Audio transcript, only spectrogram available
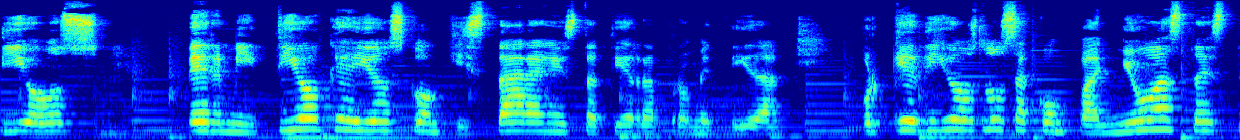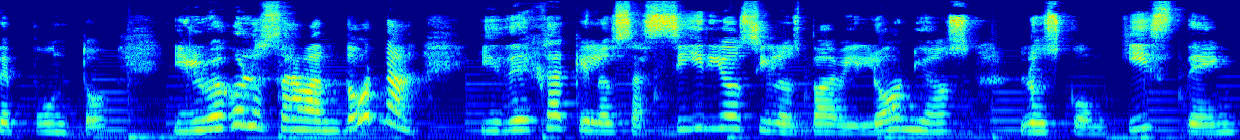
Dios permitió que ellos conquistaran esta tierra prometida, porque Dios los acompañó hasta este punto y luego los abandona y deja que los asirios y los babilonios los conquisten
